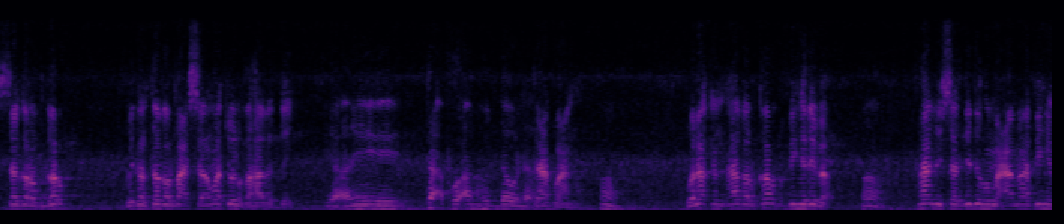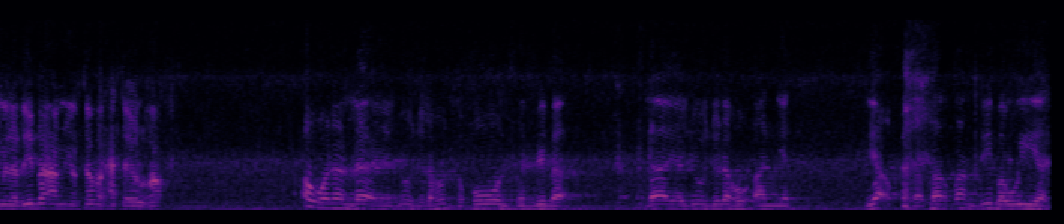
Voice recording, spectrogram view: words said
استقرض قرض. وإذا انتظر بعد سنوات يلغى هذا الدين. يعني تعفو عنه الدولة. تعفو عنه. ولكن هذا القرض فيه ربا. هل يسدده مع ما فيه من الربا أم ينتظر حتى يلغى؟ أولا لا يجوز له الدخول في الربا. لا يجوز له أن يأخذ قرضا ربويا.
